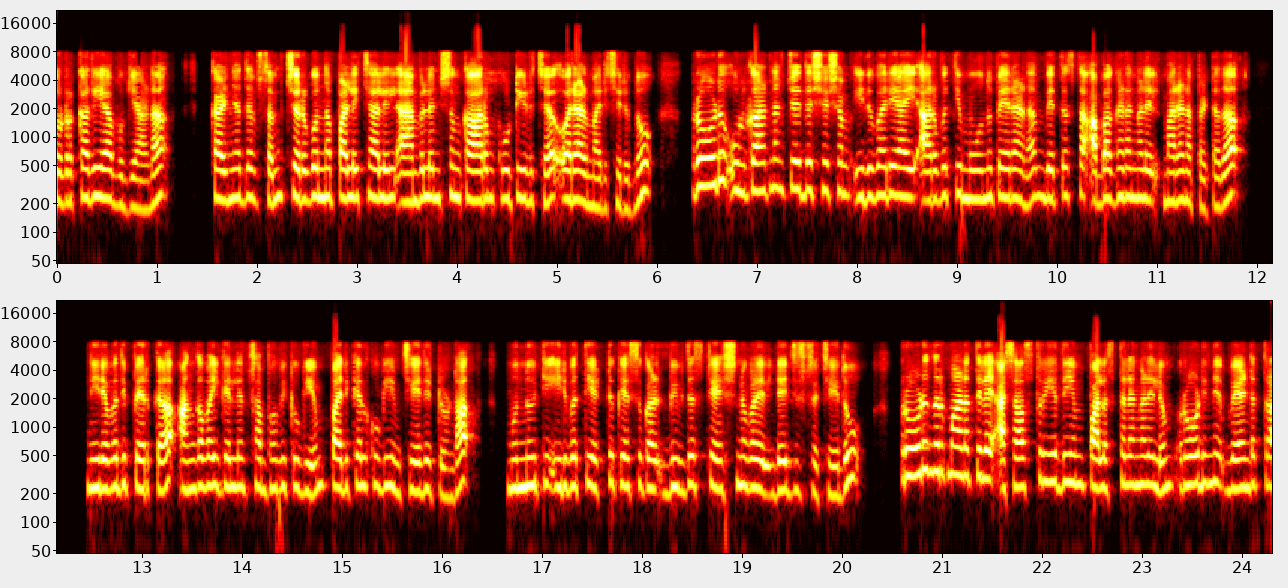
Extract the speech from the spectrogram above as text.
തുടർക്കഥയാവുകയാണ്. കഴിഞ്ഞ ദിവസം ചെറുകുന്ന പള്ളിച്ചാലിൽ ആംബുലൻസും കാറും കൂട്ടിയിടിച്ച് ഒരാൾ മരിച്ചിരുന്നു. റോഡ് ഉദ്ഘാടനം ചെയ്ത ശേഷം ഇതുവരെയായി അറുപത്തിമൂന്ന് പേരാണ് വ്യത്യസ്ത അപകടങ്ങളിൽ മരണപ്പെട്ടത്. നിരവധി പേർക്ക് അംഗവൈകല്യം സംഭവിക്കുകയും പരിക്കേൽക്കുകയും ചെയ്തിട്ടുണ്ട്. മുന്നൂറ്റി ഇരുപത്തിയെട്ട് കേസുകൾ വിവിധ സ്റ്റേഷനുകളിൽ രജിസ്റ്റർ ചെയ്തു. റോഡ് നിർമ്മാണത്തിലെ അശാസ്ത്രീയതയും പല സ്ഥലങ്ങളിലും റോഡിന് വേണ്ടത്ര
